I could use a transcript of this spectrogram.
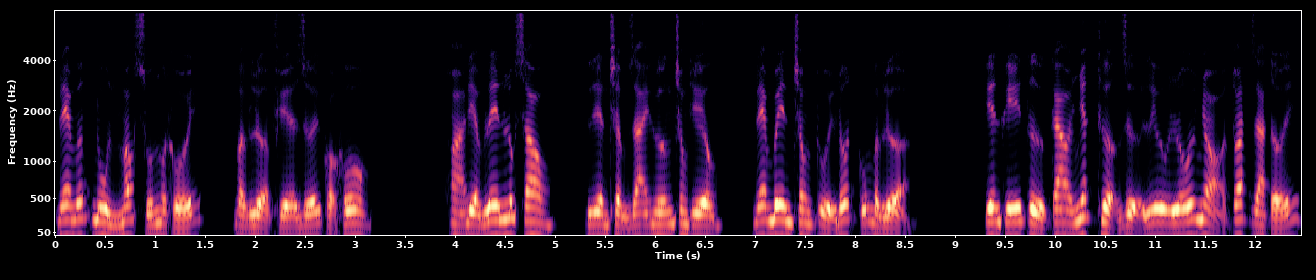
đem ướt bùn móc xuống một khối, bậc lửa phía dưới cỏ khô. Hỏa điểm lên lúc sau, liền chậm rãi hướng trong thiêu, đem bên trong tuổi đốt cũng bậc lửa. Tiên khí từ cao nhất thượng dự lưu lỗ nhỏ toát ra tới.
